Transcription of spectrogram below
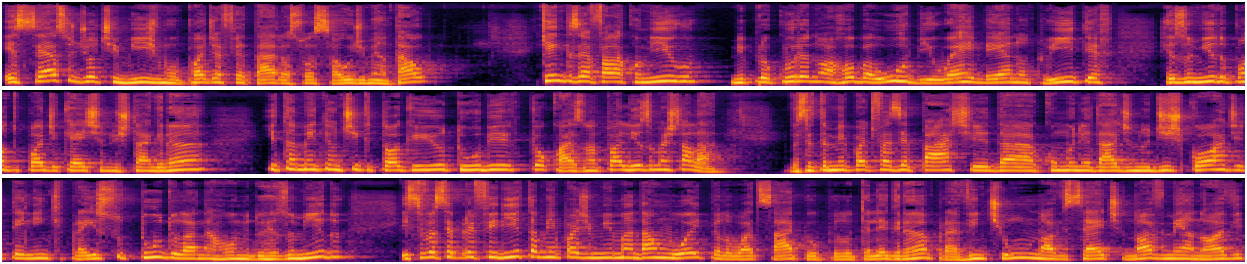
Excesso de otimismo pode afetar a sua saúde mental? Quem quiser falar comigo, me procura no arroba urbe, no Twitter, resumido.podcast no Instagram e também tem um TikTok e o YouTube que eu quase não atualizo, mas está lá. Você também pode fazer parte da comunidade no Discord, tem link para isso tudo lá na home do Resumido. E se você preferir, também pode me mandar um oi pelo WhatsApp ou pelo Telegram para 21 97 969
